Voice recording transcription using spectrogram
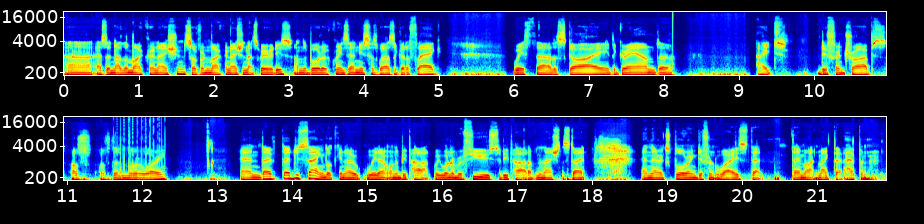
uh, as another micronation, sovereign micronation. That's where it is on the border of Queensland, New South Wales. They've got a flag with uh, the sky, the ground, the eight different tribes of, of the Murawari and they've, they're just saying, look, you know, we don't want to be part. We want to refuse to be part of the nation state, and they're exploring different ways that they might make that happen.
